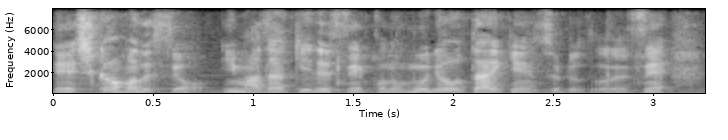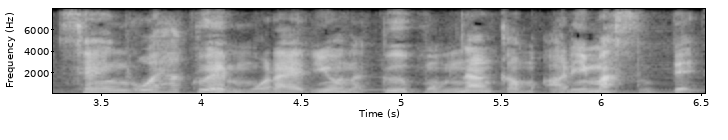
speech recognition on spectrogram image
えー、しかもですよ、今だけですね、この無料体験するとですね、1500円もらえるようなクーポンなんかもありますんで、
